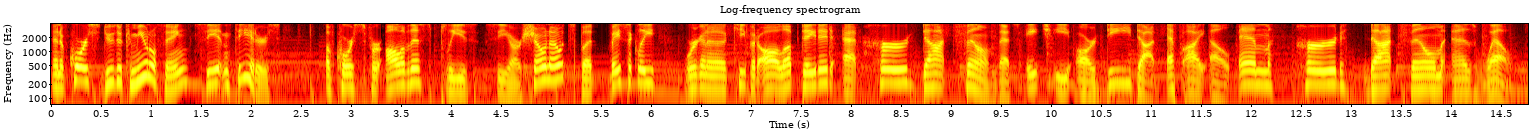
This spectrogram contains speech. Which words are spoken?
and of course, do the communal thing, see it in theaters. Of course, for all of this, please see our show notes, but basically, we're going to keep it all updated at herd.film. That's H E R D dot F I L M, herd.film as well.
